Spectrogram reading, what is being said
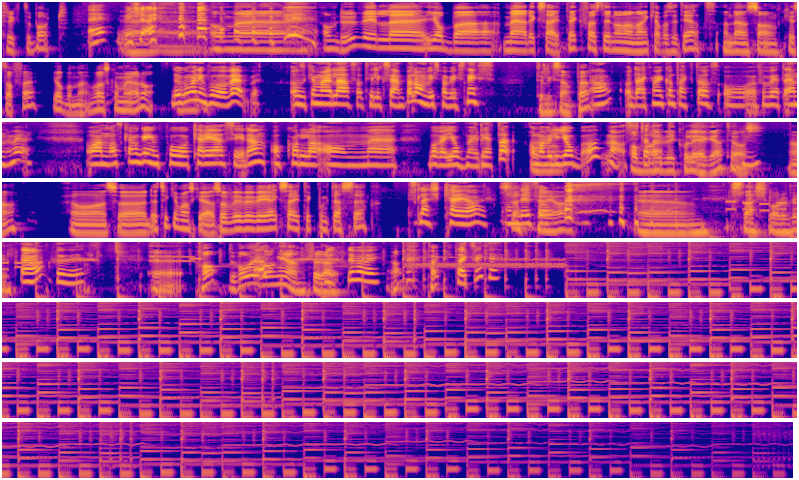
t- tryckt det bort. Nej, vi kör. Eh, om, eh, om du vill eh, jobba med Excitec fast i någon annan kapacitet än den som Kristoffer jobbar med, vad ska man göra då? Då går man in på vår webb och så kan man läsa till exempel om Visma Business. Till exempel? Ja, och där kan man kontakta oss och få veta ännu mer. Och annars kan man gå in på karriärsidan och kolla om eh, våra jobbmöjligheter. Om, Om man vill jobba med oss Om man vill bli kollega till oss. Ja. Och så det tycker jag man ska göra. Så www.excitec.se Slash karriär, om det är slash så. karriär. eh, slash vad du vill. Ja, precis. Eh, ha, du var igång igen Frida. Det var vi. Ja, tack. Tack så mycket.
